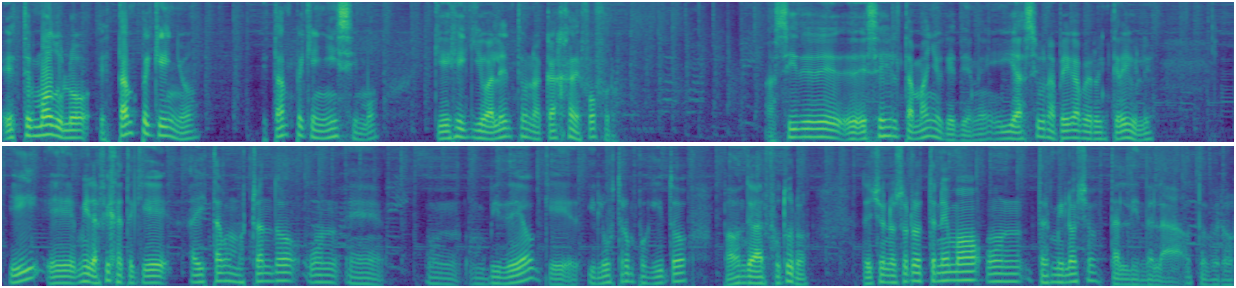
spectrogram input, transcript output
este módulo es tan pequeño, tan pequeñísimo, que es equivalente a una caja de fósforo. Así de, ese es el tamaño que tiene y hace una pega pero increíble. Y eh, mira, fíjate que ahí estamos mostrando un, eh, un, video que ilustra un poquito para dónde va el futuro. De hecho, nosotros tenemos un 3008, tan lindo el auto, pero...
